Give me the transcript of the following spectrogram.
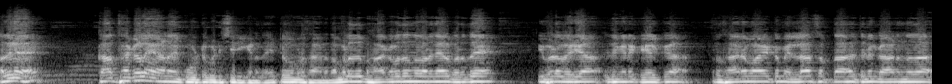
അതിൽ കഥകളെയാണ് കൂട്ടുപിടിച്ചിരിക്കുന്നത് ഏറ്റവും പ്രധാനം. നമ്മളിത് ഭാഗവതം എന്ന് പറഞ്ഞാൽ വെറുതെ ഇവിടെ വരിക ഇതിങ്ങനെ കേൾക്കുക പ്രധാനമായിട്ടും എല്ലാ സപ്താഹത്തിനും കാണുന്നത്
